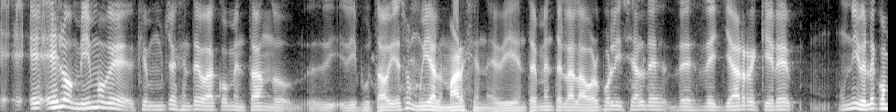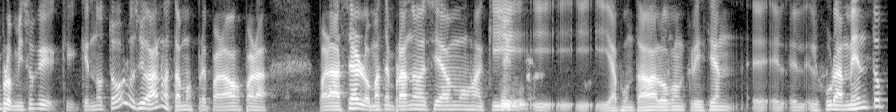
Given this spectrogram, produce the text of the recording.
E, e, es lo mismo que, que, mucha gente va comentando, diputado, y eso muy al margen, evidentemente. La labor policial desde ya requiere un nivel de compromiso que, que, no todos los ciudadanos estamos preparados para, para hacerlo. Más temprano decíamos aquí, y, apuntaba algo con Cristian, eh, el, juramento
